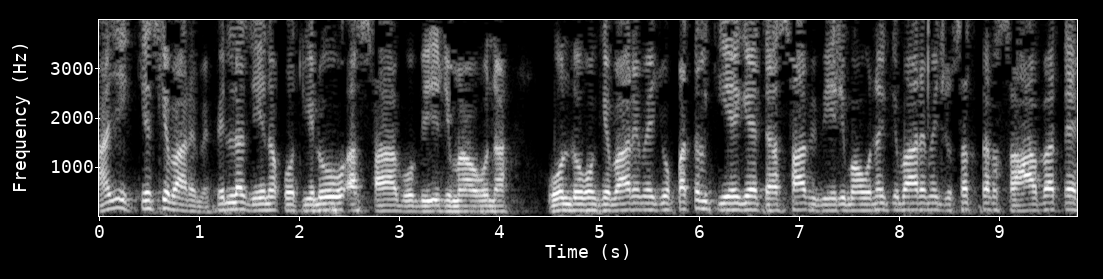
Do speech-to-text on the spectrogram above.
ہاں جی کس کے بارے میں؟ فی الذین قتلوا اصحاب بیرماؤنا ان لوگوں کے بارے میں جو قتل کیے گئے تھے اصحاب بیرماؤنا کے بارے میں جو ستر صحابت ہے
